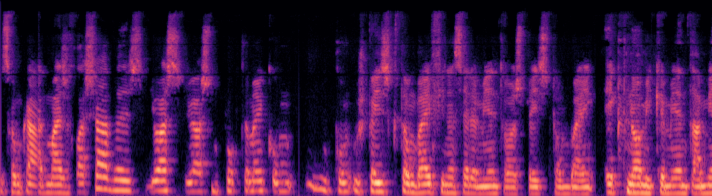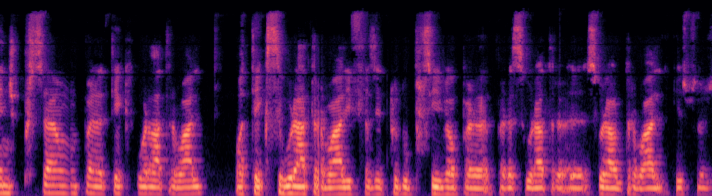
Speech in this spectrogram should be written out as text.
são um bocado mais relaxadas. Eu acho, eu acho um pouco também como, como os países que estão bem financeiramente ou os países que estão bem economicamente, há menos pressão para ter que guardar trabalho ou ter que segurar trabalho e fazer tudo o possível para, para segurar, segurar o trabalho. Que as pessoas,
